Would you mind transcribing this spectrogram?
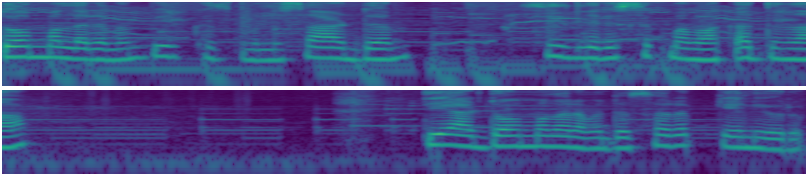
Dolmalarımın bir kısmını sardım. Sizleri sıkmamak adına diğer dolmalarımı da sarıp geliyorum.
